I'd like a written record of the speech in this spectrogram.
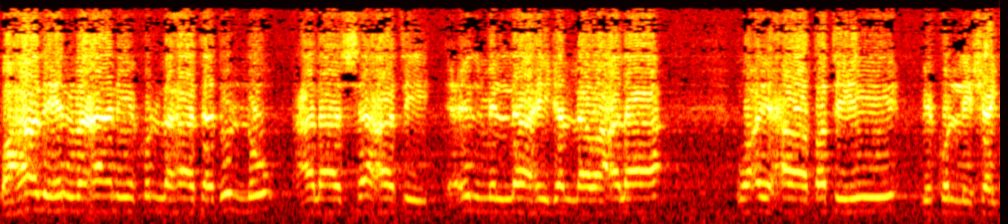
وهذه المعاني كلها تدل على سعة علم الله جل وعلا وإحاطته بكل شيء.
